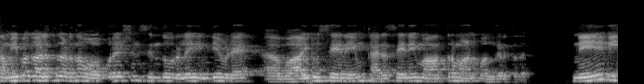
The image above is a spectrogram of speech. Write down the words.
സമീപകാലത്ത് നടന്ന ഓപ്പറേഷൻ സിന്ദൂറിലെ ഇന്ത്യയുടെ വായുസേനയും കരസേനയും മാത്രമാണ് പങ്കെടുത്തത്. നേവി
